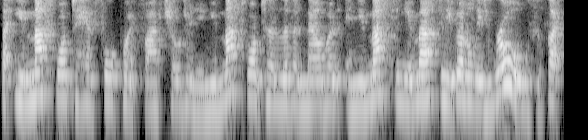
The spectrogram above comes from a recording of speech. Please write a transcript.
But you must want to have 4.5 children and you must want to live in Melbourne and you must and you must and you've got all these rules. It's like,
